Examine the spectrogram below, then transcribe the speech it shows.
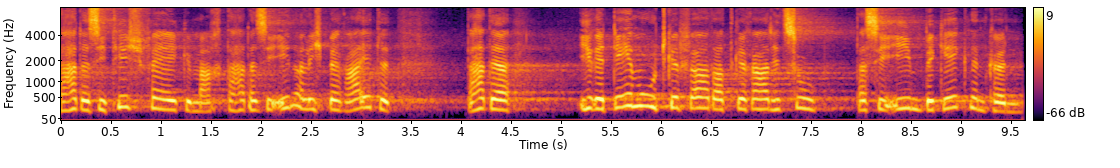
Da hat er sie tischfähig gemacht, da hat er sie innerlich bereitet, da hat er ihre Demut gefördert geradezu, dass sie ihm begegnen können,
